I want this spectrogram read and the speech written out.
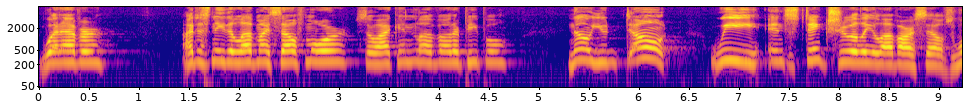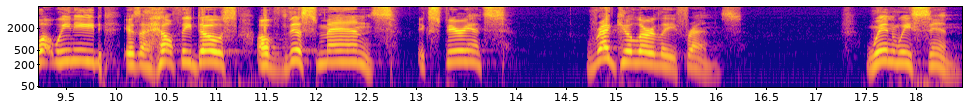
whatever. I just need to love myself more so I can love other people. No, you don't. We instinctually love ourselves. What we need is a healthy dose of this man's experience regularly, friends. When we sin,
